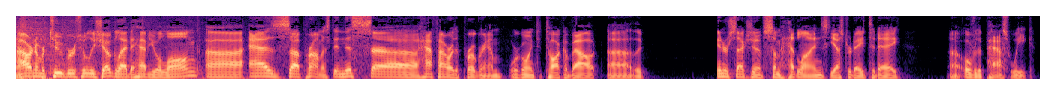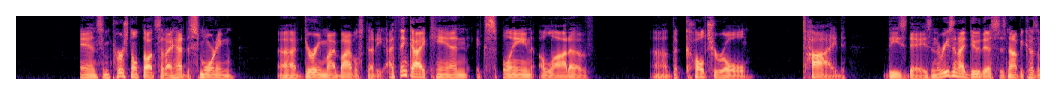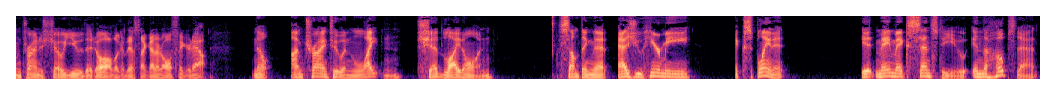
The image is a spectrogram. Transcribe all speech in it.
Hour number two, Bruce Hooley Show. Glad to have you along. Uh, as uh, promised, in this uh, half hour of the program, we're going to talk about uh, the intersection of some headlines yesterday, today, uh, over the past week, and some personal thoughts that I had this morning uh, during my Bible study. I think I can explain a lot of the cultural tide these days. And the reason I do this is not because I'm trying to show you that, oh, look at this, I got it all figured out. No, I'm trying to enlighten, shed light on something that, as you hear me explain it, it may make sense to you in the hopes that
